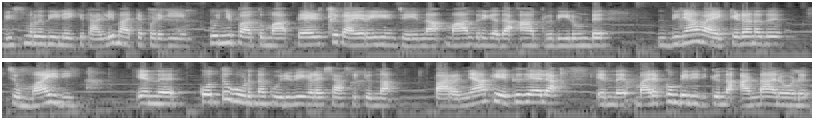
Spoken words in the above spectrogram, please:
വിസ്മൃതിയിലേക്ക് തള്ളിമാറ്റപ്പെടുകയും കുഞ്ഞിപ്പാത്തുമ്മ തേഴ്ച്ചു കയറുകയും ചെയ്യുന്ന മാന്ത്രികത ആ കൃതിയിലുണ്ട് എന്തിനാ വയക്കിടണത്? ചുമ്മായിരി എന്ന് കൊത്തുകൂടുന്ന കുരുവികളെ ശാസിക്കുന്ന പറഞ്ഞാ കേക്കുകേല എന്ന് മരക്കൊമ്പിലിരിക്കുന്ന അണ്ണാനോട്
